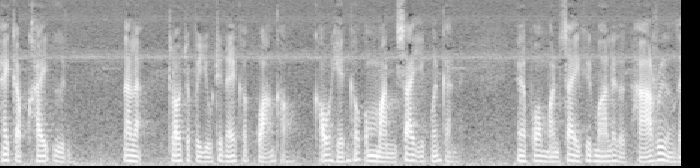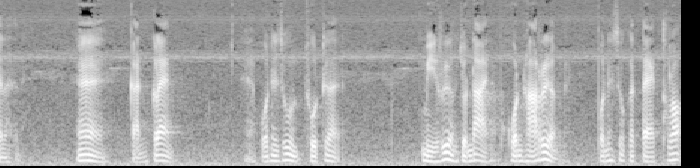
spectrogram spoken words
ให้กับใครอื่น นั่นแหละเราจะไปอยู่ที่ไหนก็ขวางเขา เขาเห็นเขาก็หมั่นไส้อีกเหมือนกันพอหมั่นไส้ขึ้นมาแล้วก็หาเรื่องซะนะกันแกล้งผลในทุนชุดก็มีเรื่องจนได้คนหาเรื่อง ผลในสุกแตกทะเลาะ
